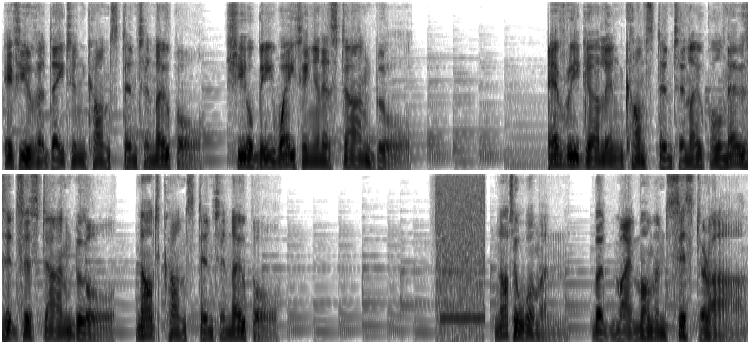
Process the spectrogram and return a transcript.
if you've a date in Constantinople, she'll be waiting in Istanbul. Every girl in Constantinople knows it's Istanbul, not Constantinople. Not a woman, but my mom and sister are.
